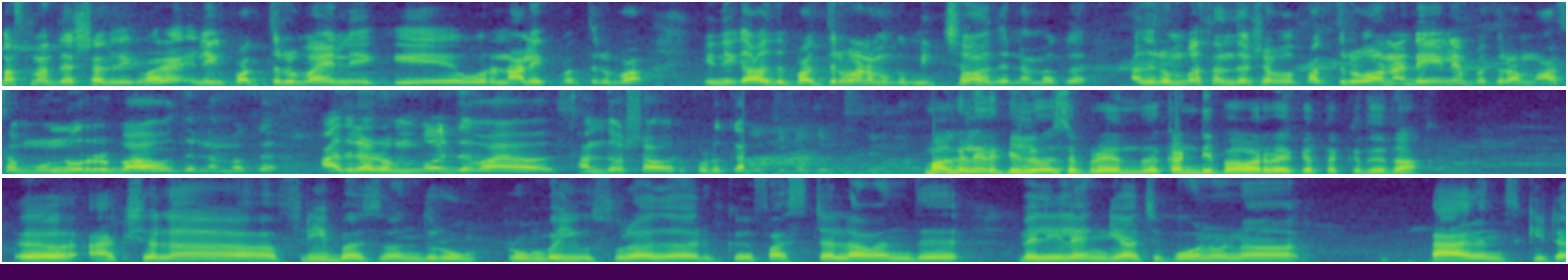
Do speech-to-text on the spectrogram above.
பஸ்மத் தேஷ்டாதிரிக்கு வரேன் இன்னைக்கு பத்து ரூபாய் இன்னைக்கு ஒரு நாளைக்கு பத்து ரூபாய். இன்னைக்கு அது பத்து ரூபா நமக்கு மிச்சம் அது நமக்கு. அது ரொம்ப சந்தோஷம். பத்து ரூபானா டெய்லியும் பத்து ரூபா மாதம் முந்நூறுரூபா ஆகுது நமக்கு. அதில் ரொம்ப இது சந்தோஷம் அவர் கொடுக்க. மகளிருக்கு இலவச பேருந்து கண்டிப்பா வரவேற்கத்தக்கது தான். ஆக்சுவலாக ஃப்ரீ பஸ் வந்து ரொம் ரொம்ப யூஸ்ஃபுல்லாக தான் இருக்குது ஃபஸ்ட்டெல்லாம் வந்து வெளியில் எங்கேயாச்சும் போகணுன்னா பேரண்ட்ஸ் கிட்ட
